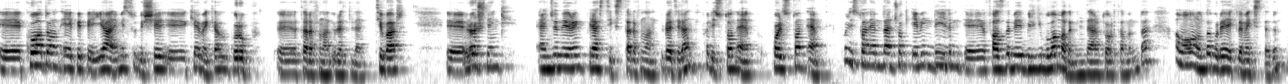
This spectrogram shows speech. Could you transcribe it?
e, Quadron EPP yani Mitsubishi e, Chemical Group e, tarafından üretilen Tivar, e, Röchling Engineering Plastics tarafından üretilen Polystone M. Polystone M. Polystone M'den çok emin değilim. E, fazla bir bilgi bulamadım internet ortamında. Ama onu da buraya eklemek istedim.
